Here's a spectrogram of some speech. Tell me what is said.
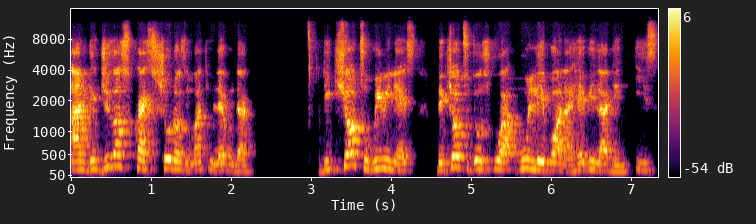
and the jesus christ showed us in matthew 11 that the cure to weariness the cure to those who are who labor and are heavy laden is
